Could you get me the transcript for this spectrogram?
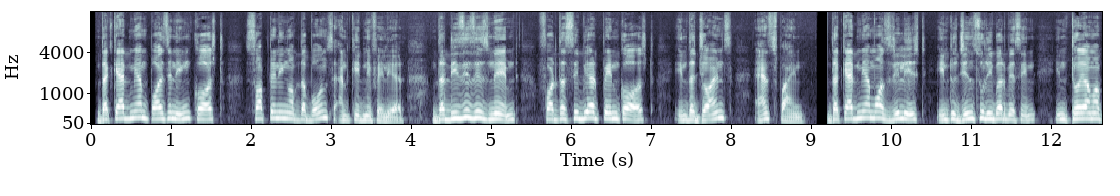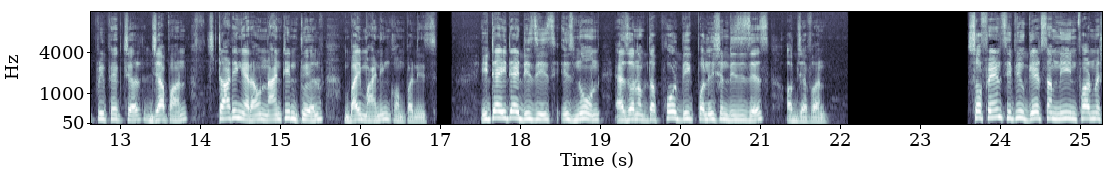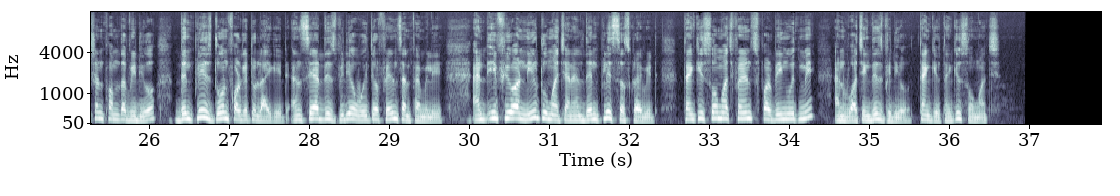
the cadmium poisoning causes softening of the bones and kidney failure. The disease is named for the severe pain caused in the joints and spine. The cadmium was released into Jinsu river basin in Toyama prefecture, Japan starting around 1912 by mining companies. Ita-Ita disease is known as one of the four big pollution diseases of Japan. So friends, if you get some new information from the video, then please don't forget to like it and share this video with your friends and family. And if you are new to my channel, then please subscribe it. Thank you so much friends for being with me and watching this video. Thank you. Thank you so much.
